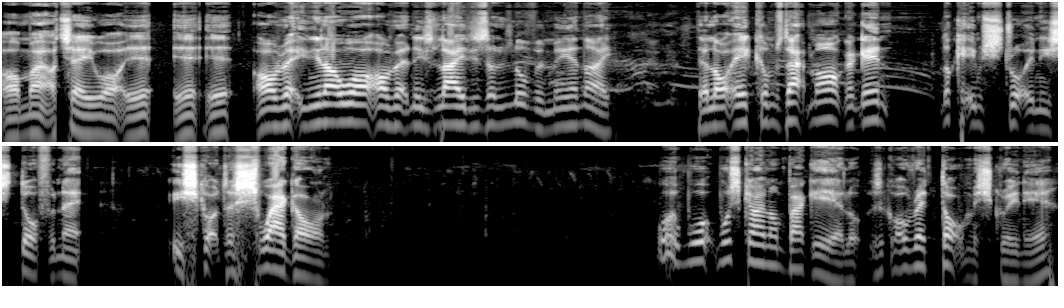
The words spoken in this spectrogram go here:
Oh, mate, I'll tell you what, yeah, yeah, yeah. I reckon, you know what? I reckon these ladies are loving me, aren't they? They're like, here comes that Mark again. Look at him strutting his stuff and that. He's got the swag on. What, what, what's going on back here? Look, there's got a red dot on my screen here.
